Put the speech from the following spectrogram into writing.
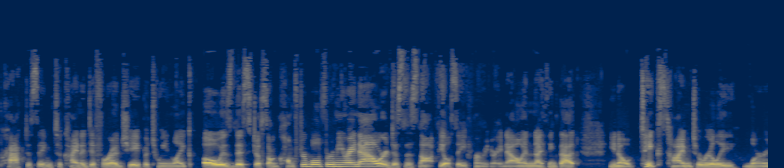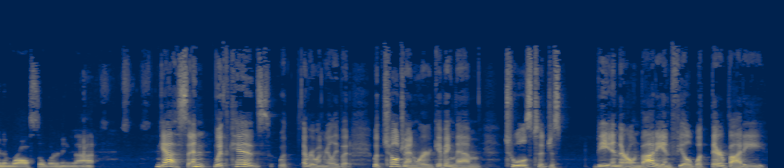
practicing to kind of differentiate between like oh is this just uncomfortable for me right now or does this not feel safe for me right now? And i think that you know takes time to really learn and we're also learning that. Yes and with kids with everyone really but with children we're giving them tools to just be in their own body and feel what their body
